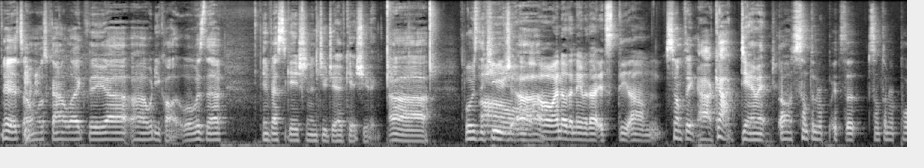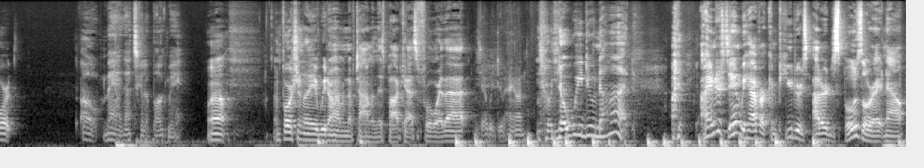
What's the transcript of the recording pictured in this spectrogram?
it's almost kind of like the uh, uh, what do you call it? What was the investigation into JFK shooting? Uh, what was the huge uh, oh, I know the name of that. It's the um. something? Ah, God damn it! Oh, it's something. It's the something report. Oh man, that's gonna bug me. Well, unfortunately, we don't have enough time on this podcast for that. Yeah, we do. Hang on. No, we do not. I, I understand we have our computers at our disposal right now,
